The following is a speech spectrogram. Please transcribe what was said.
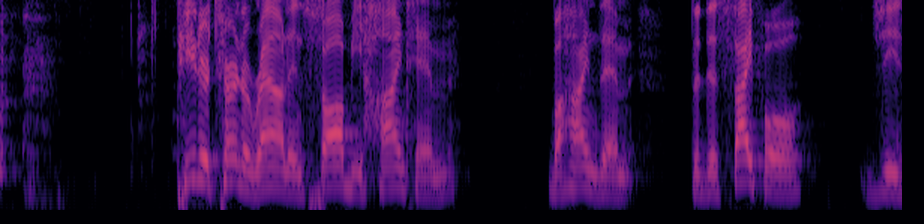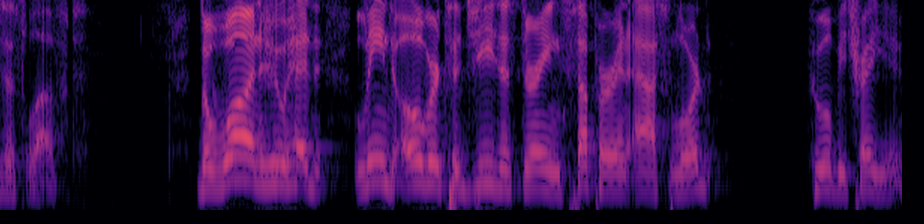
Peter turned around and saw behind him, behind them, the disciple Jesus loved. The one who had leaned over to Jesus during supper and asked, Lord, who will betray you?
